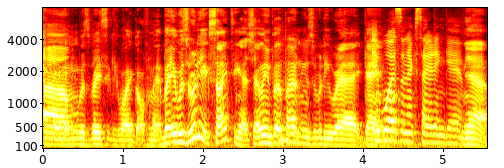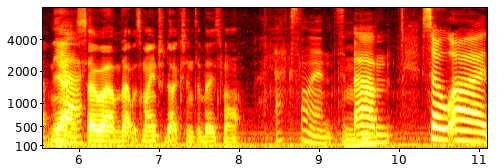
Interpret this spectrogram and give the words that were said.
Um, was basically what I got from it. But it was really exciting, actually. I mean, but mm-hmm. apparently it was a really rare game. It was an exciting game. Yeah, yeah. yeah. So um, that was my introduction to baseball. Excellent. Mm-hmm. Um, so uh,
